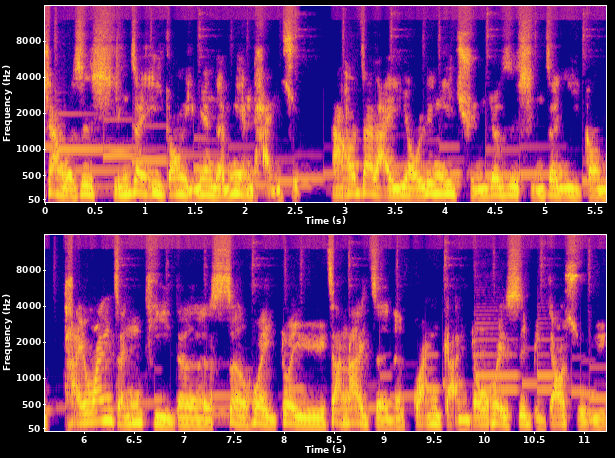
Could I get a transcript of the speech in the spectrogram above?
像我是行政义工里面的面谈组。然后再来有另一群就是行政义工。台湾整体的社会对于障碍者的观感都会是比较属于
